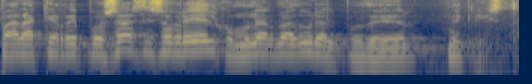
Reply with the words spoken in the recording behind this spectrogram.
para que reposase sobre él como una armadura el poder de Cristo.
